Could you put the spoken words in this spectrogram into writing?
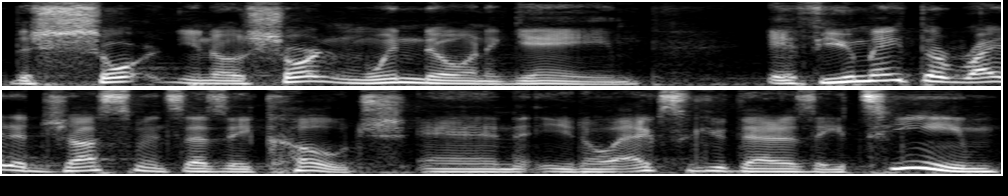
the short, you know, shortened window in a game – if you make the right adjustments as a coach and you know execute that as a team,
